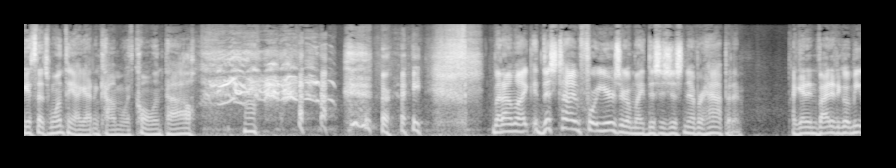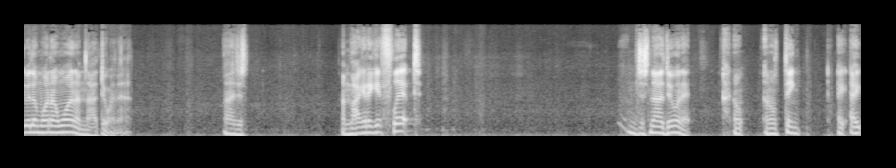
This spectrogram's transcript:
I guess that's one thing I got in common with Colin Powell. All right. But I'm like, this time four years ago, I'm like, this is just never happening. I got invited to go meet with him one on one. I'm not doing that. I just, I'm not going to get flipped. I'm just not doing it. I don't, I don't think, I, I,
